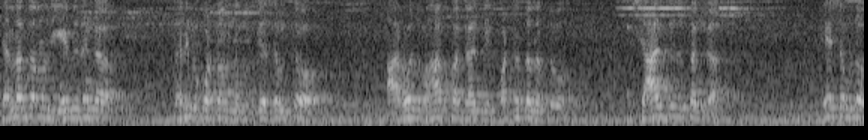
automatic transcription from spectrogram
తెల్లదొరలు ఏ విధంగా తరిమి కొట్టాలన్న ఉద్దేశంతో ఆ రోజు మహాత్మా గాంధీ పట్టుదలతో శాంతియుతంగా దేశంలో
